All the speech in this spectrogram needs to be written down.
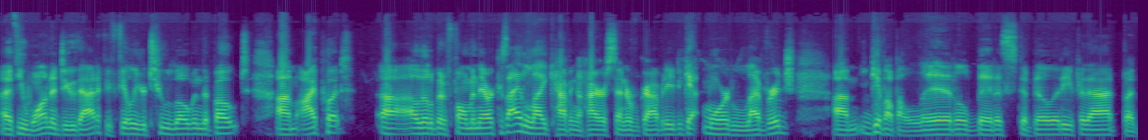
uh, if you want to do that if you feel you're too low in the boat um, i put uh, a little bit of foam in there because I like having a higher center of gravity to get more leverage. Um, you give up a little bit of stability for that, but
